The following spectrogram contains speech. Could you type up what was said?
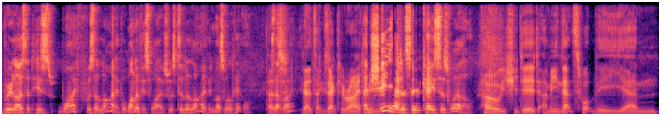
realized that his wife was alive, or one of his wives was still alive in Muswell Hill. Is that right? That's exactly right. And I mean, she had a suitcase as well. Oh, she did. I mean, that's what the. Um,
